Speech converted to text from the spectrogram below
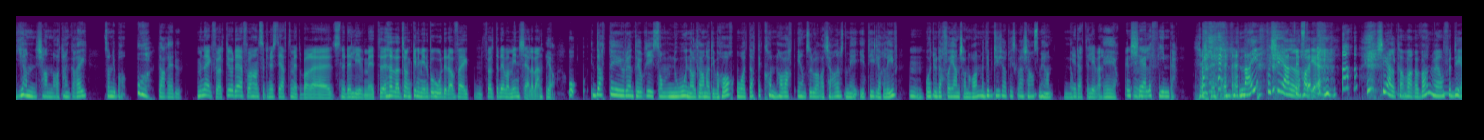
gjenkjenner, tenker jeg, som de bare Å, der er du. Men jeg følte jo det for han som knuste hjertet mitt og bare snudde livet mitt, eller tankene mine på hodet, da, for jeg følte det var min sjelevenn. Ja. Og dette er jo en teori som noen alternativer har, og at dette kan ha vært en som du har vært kjæreste med i et tidligere liv, Mm. og at du derfor gjenkjenner han. Men det betyr ikke at vi skal være kjæreste med han nå. I dette livet. Ja. En sjelefiende. Nei, for sjel har jeg. Sjel kan være venn med ham for det,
